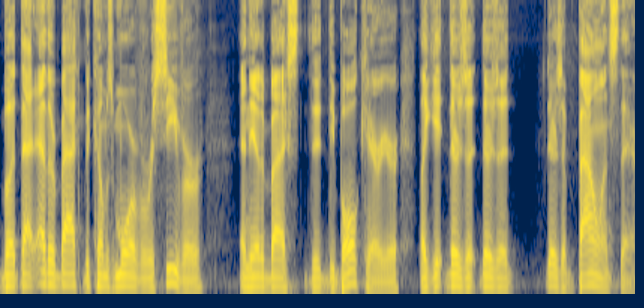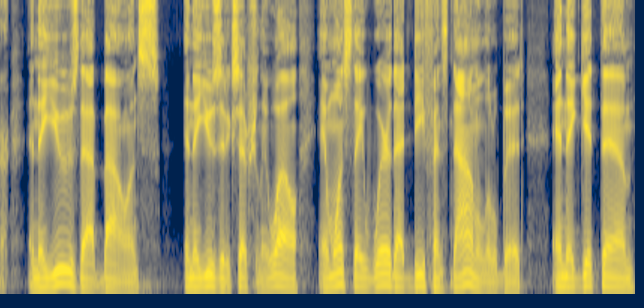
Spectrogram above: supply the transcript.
but that other back becomes more of a receiver and the other back's the, the ball carrier. Like it, there's a there's a there's a balance there, and they use that balance and they use it exceptionally well. And once they wear that defense down a little bit, and they get them,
